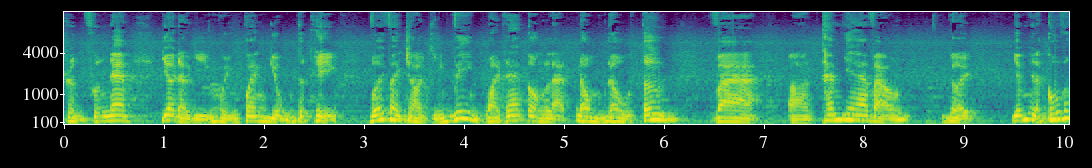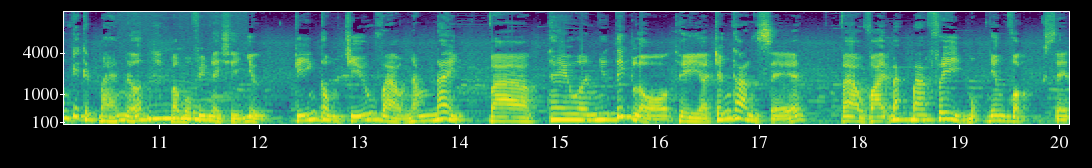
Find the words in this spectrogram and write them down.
rừng phương Nam do đạo diễn Nguyễn Quang Dũng thực hiện với vai trò diễn viên ngoài ra còn là đồng đầu tư và uh, tham gia vào gợi giống như là cố vấn cái kịch bản nữa. Và bộ phim này sẽ dự kiến công chiếu vào năm nay. Và theo như tiết lộ thì uh, Trấn Thành sẽ vào vai bác Ba Phi, một nhân vật sẽ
